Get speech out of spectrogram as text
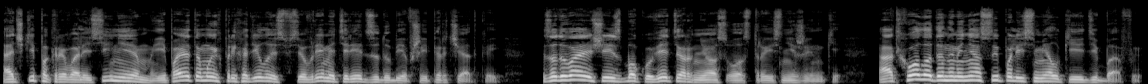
Очки покрывали синим, и поэтому их приходилось все время тереть задубевшей перчаткой. Задувающий сбоку ветер нес острые снежинки. От холода на меня сыпались мелкие дебафы.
